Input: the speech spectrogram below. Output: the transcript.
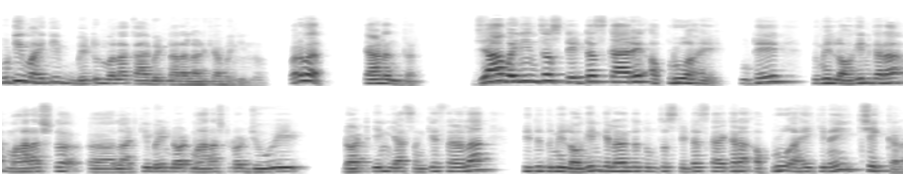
कुठे माहिती भेटून मला काय भेटणार आहे लाडक्या बहिणींनो बरोबर? त्यानंतर ज्या बहिणींचं स्टेटस काय रे? अप्रूव्ह आहे. कुठे? तुम्ही लॉग इन करा. Maharashtra Ladki Bahin dot Maharashtra dot GOV dot in या संकेतस्थळाला. तिथे तुम्ही लॉग इन केल्यानंतर तुमचं स्टेटस काय करा? अप्रूव्ह आहे की नाही? चेक करा.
